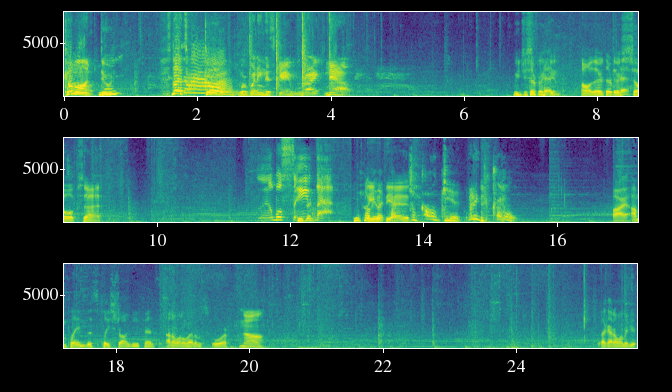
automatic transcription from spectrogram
Come on, dude. Let's go. We're winning this game right now. We just They're freaking. pissed. Oh, they're They're they're, so upset. We'll save like- that. He's probably Leave at like, the why edge. didn't you go, kid? Why didn't you go? Alright, I'm playing, let's play strong defense. I don't want to let him score. No. Like, I don't want to get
